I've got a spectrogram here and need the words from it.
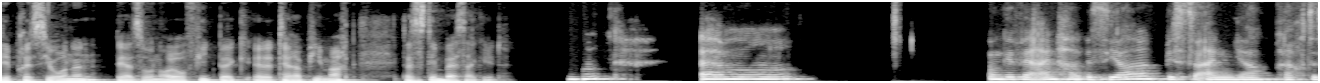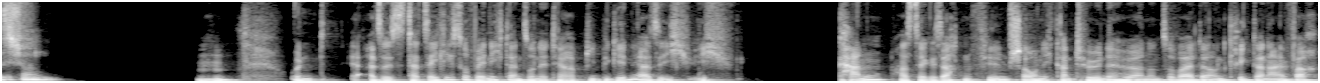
Depressionen, der so Neurofeedback-Therapie äh, macht, dass es dem besser geht? Mhm. Ähm, ungefähr ein halbes Jahr bis zu einem Jahr braucht es schon. Mhm. Und also ist es tatsächlich so, wenn ich dann so eine Therapie beginne, also ich, ich kann, hast ja gesagt, einen Film schauen, ich kann Töne hören und so weiter und kriege dann einfach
